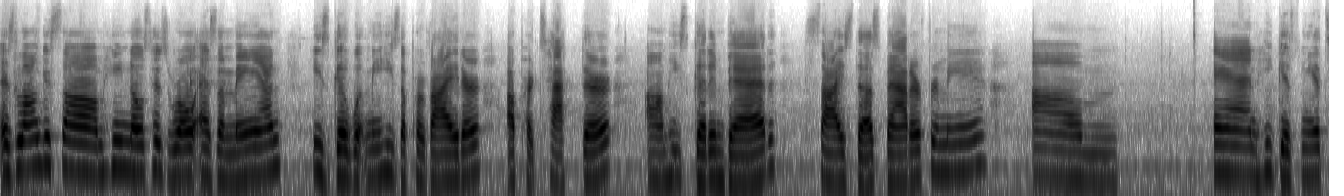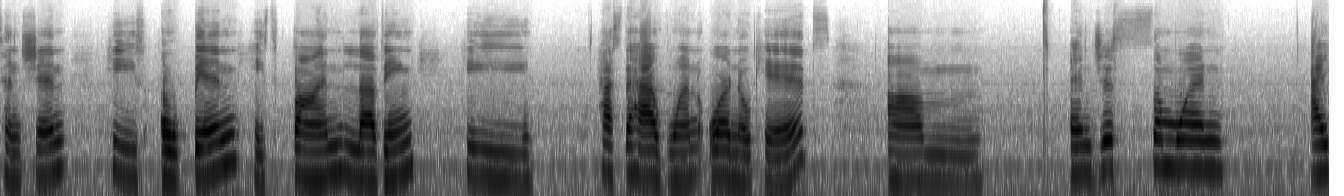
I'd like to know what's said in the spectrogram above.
as long as um, he knows his role as a man, he's good with me. He's a provider, a protector. Um, he's good in bed. Size does matter for me. Um, and he gives me attention. He's open. He's fun, loving. He has to have one or no kids. Um, and just someone I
